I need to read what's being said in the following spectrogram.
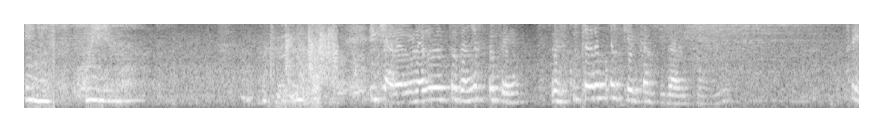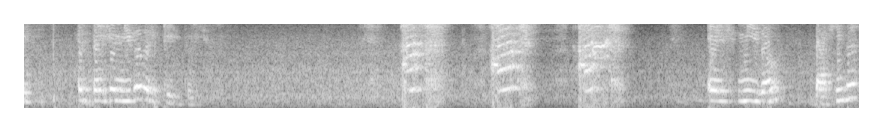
Y nos fuimos. Y claro, a lo largo de estos años pues he, escuchado cualquier cantidad de gemidos. Sí, está el gemido del clítoris. ¡Ah! ¡Ah! ¡Ah! El gemido vaginal.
